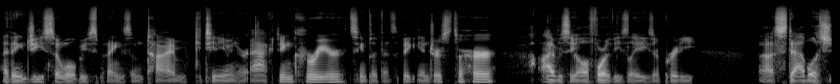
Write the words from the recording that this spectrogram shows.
I think Jisoo will be spending some time continuing her acting career. It seems like that's a big interest to her. Obviously, all four of these ladies are pretty uh, established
